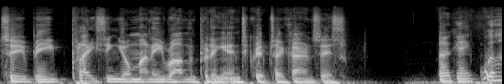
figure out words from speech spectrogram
to be placing your money rather than putting it into cryptocurrencies. Okay, we'll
